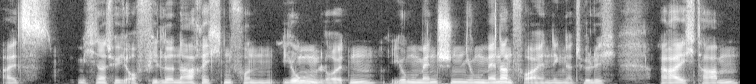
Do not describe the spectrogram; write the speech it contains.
als mich natürlich auch viele Nachrichten von jungen Leuten, jungen Menschen, jungen Männern vor allen Dingen natürlich erreicht haben,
